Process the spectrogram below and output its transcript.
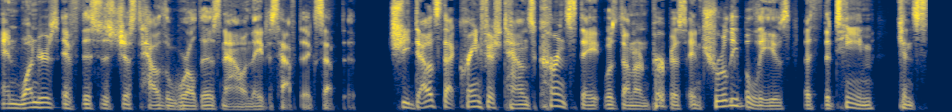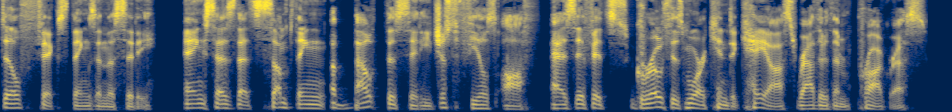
and wonders if this is just how the world is now and they just have to accept it. She doubts that Cranefish Town's current state was done on purpose and truly believes that the team can still fix things in the city. Aang says that something about the city just feels off, as if its growth is more akin to chaos rather than progress.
